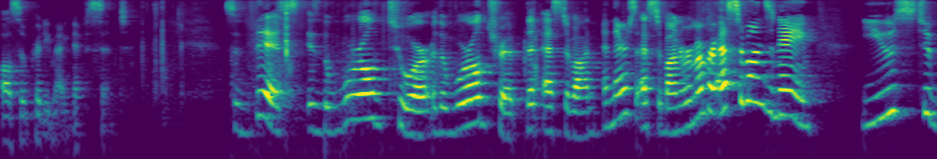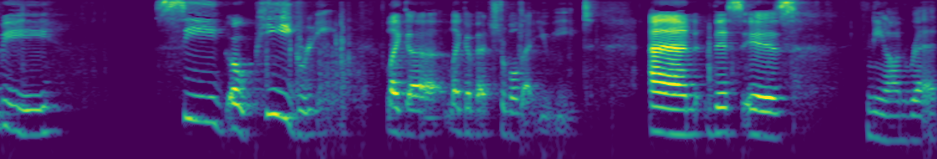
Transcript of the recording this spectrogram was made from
also pretty magnificent. So this is the world tour or the world trip that Esteban, and there's Esteban. Remember, Esteban's name used to be sea, oh, pea green, like a like a vegetable that you eat. And this is neon red.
